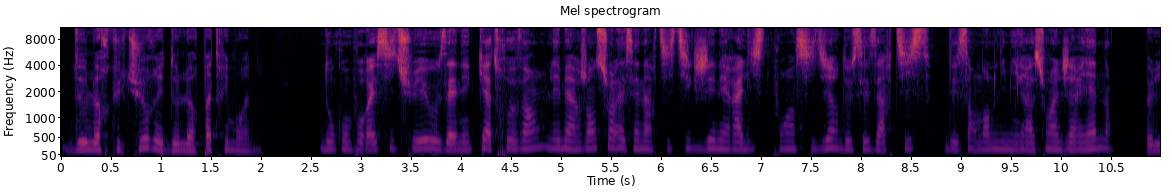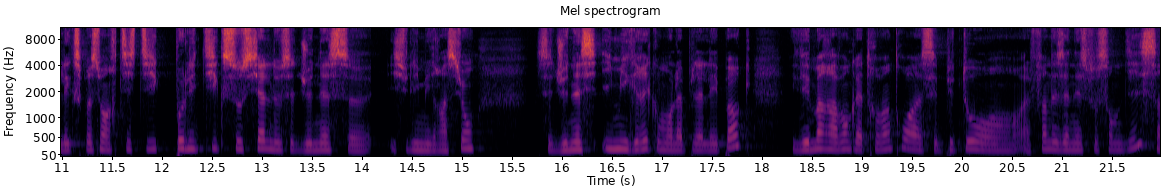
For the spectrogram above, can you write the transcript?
de, de leur culture et de leur patrimoine. Donc on pourrait situer aux années 80 l'émergence sur la scène artistique généraliste, pour ainsi dire, de ces artistes descendants de l'immigration algérienne. L'expression artistique, politique, sociale de cette jeunesse euh, issue de l'immigration, cette jeunesse immigrée comme on l'appelait à l'époque, il démarre avant 83, c'est plutôt à la fin des années 70,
